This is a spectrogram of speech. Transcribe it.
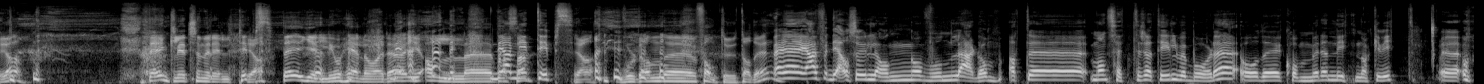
ja. Det er egentlig et generelt tips. Ja. Det gjelder jo hele året, i alle plasser. Det er mitt tips. ja. Hvordan eh, fant du ut av det? Eh, Det er også lang og vond lærdom. At eh, man setter seg til ved bålet, og det kommer en liten akevitt. Eh, og-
